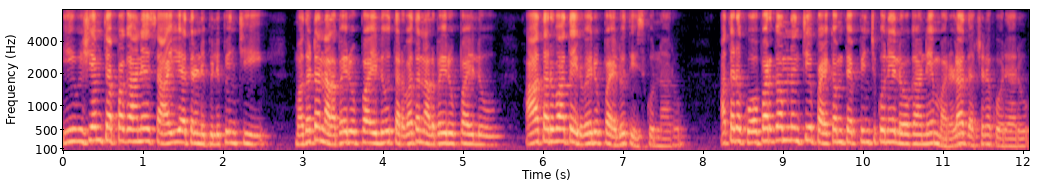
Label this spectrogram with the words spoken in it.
ఈ విషయం చెప్పగానే సాయి అతనిని పిలిపించి మొదట నలభై రూపాయలు తర్వాత నలభై రూపాయలు ఆ తర్వాత ఇరవై రూపాయలు తీసుకున్నారు. అతడు కోపర్గం నుంచి పైకం తెప్పించుకునేలోగానే మరలా దక్షిణ కోరారు.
